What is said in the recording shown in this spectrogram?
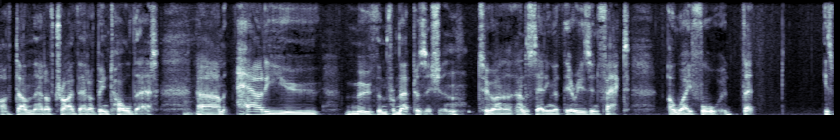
I've done that, I've tried that, I've been told that. Mm-hmm. Um, how do you move them from that position to uh, understanding that there is, in fact, a way forward that is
